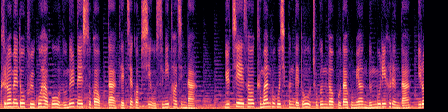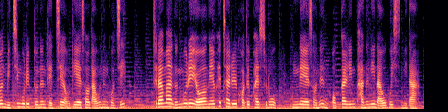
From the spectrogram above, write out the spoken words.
그럼에도 불구하고 눈을 뗄 수가 없다. 대책 없이 웃음이 터진다. 유치해서 그만 보고 싶은데도 조금 더 보다 보면 눈물이 흐른다. 이런 미친 몰입도는 대체 어디에서 나오는 거지? 드라마 눈물의 여왕의 회차를 거듭할수록 국내에서는 엇갈린 반응이 나오고 있습니다.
